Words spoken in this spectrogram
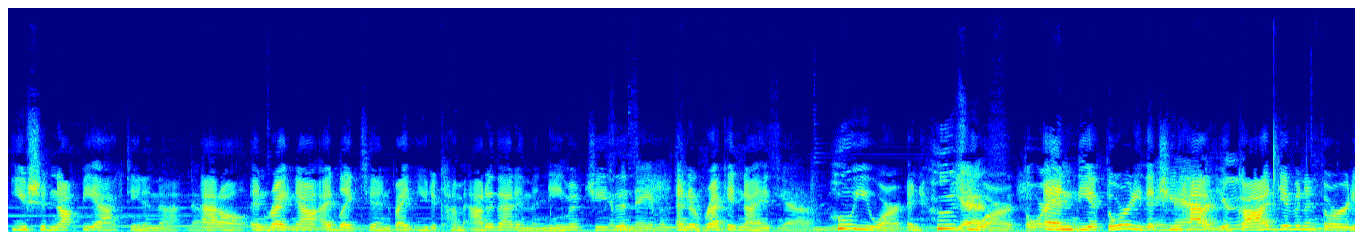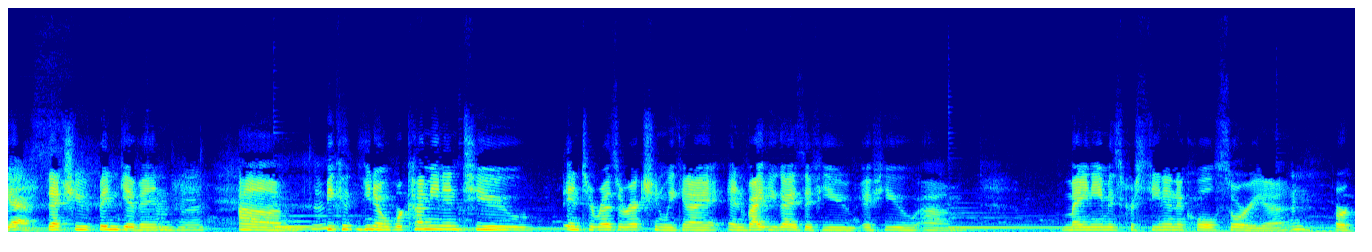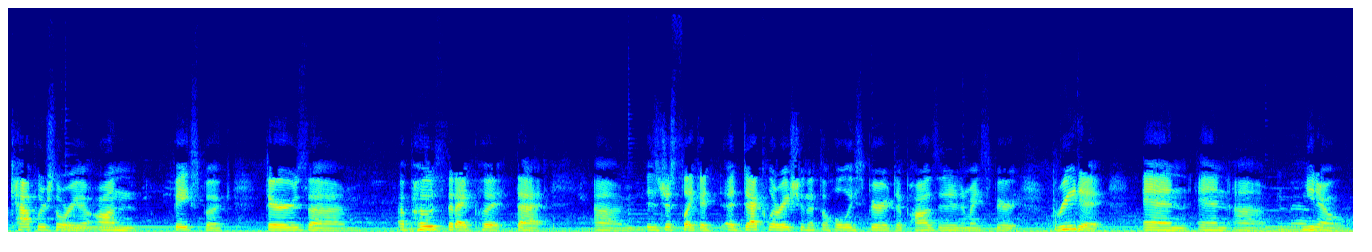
you should not be acting in that No. at all and right now i'd like to invite you to come out of that in the name of jesus In the name of and to recognize Yeah. who you are and whose Yes, you are authority. and the authority that you have your Mhm. god-given authority Yes. that you've been given Mm-hmm. Um Mhm. because you know we're coming into into resurrection week and i invite you guys if you if you um my name is christina nicole soria Mm. or kapler soria on facebook there's um a post that i put that um, is just like a, a declaration that the holy spirit deposited in my spirit read it and and um, you know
